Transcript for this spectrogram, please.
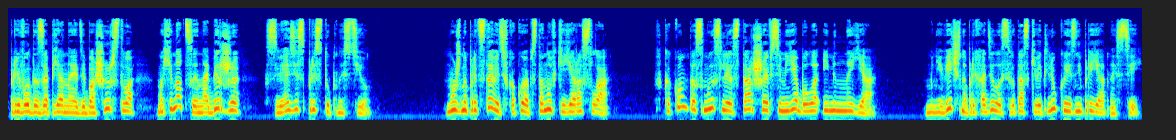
приводы за пьяное дебоширство, махинации на бирже, связи с преступностью. Можно представить, в какой обстановке я росла. В каком-то смысле старшая в семье была именно я. Мне вечно приходилось вытаскивать Люка из неприятностей.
